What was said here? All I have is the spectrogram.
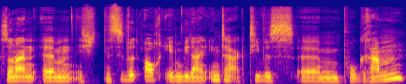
sondern ähm, ich, das wird auch eben wieder ein interaktives ähm, Programm.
